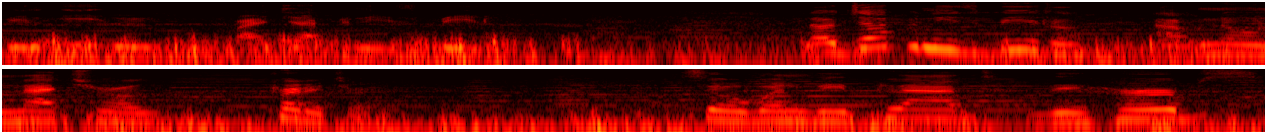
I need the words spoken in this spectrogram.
being eaten by Japanese beetle. Now Japanese beetle have no natural predator. So when we plant the herbs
